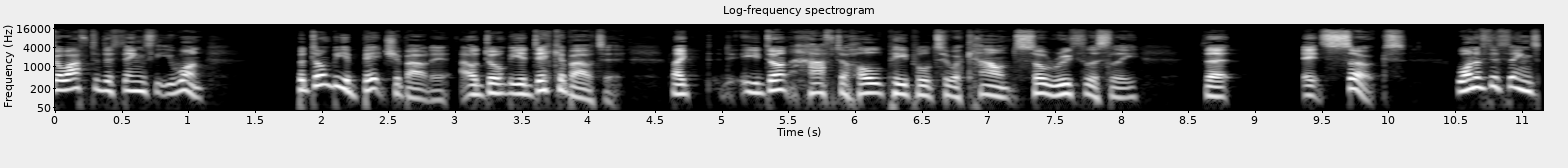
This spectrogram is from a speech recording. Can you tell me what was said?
go after the things that you want, but don't be a bitch about it, or don't be a dick about it. Like you don't have to hold people to account so ruthlessly that it sucks. One of the things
